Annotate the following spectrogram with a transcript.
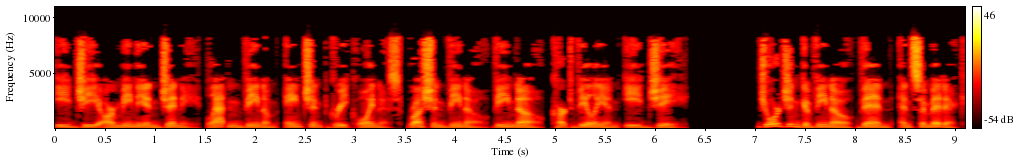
e.g. Armenian ginny, Latin vinum, Ancient Greek oinus, Russian vino, vino Kartvelian e.g. Georgian gavino vin, and Semitic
